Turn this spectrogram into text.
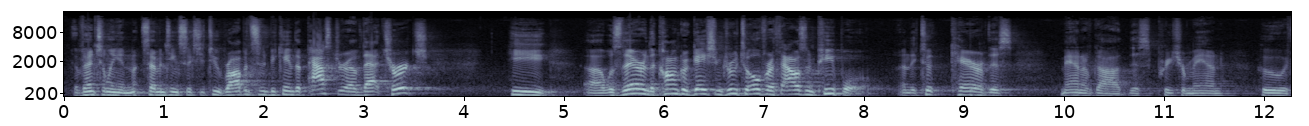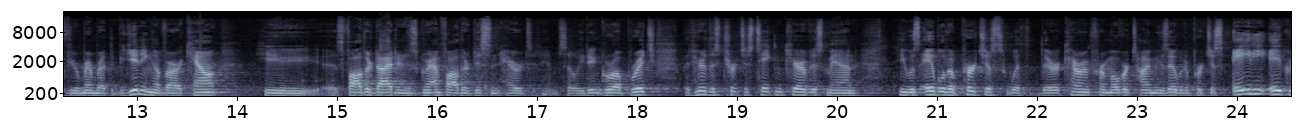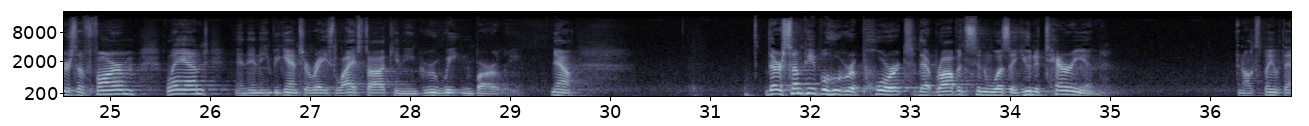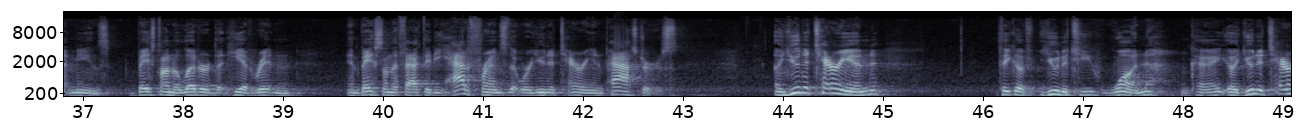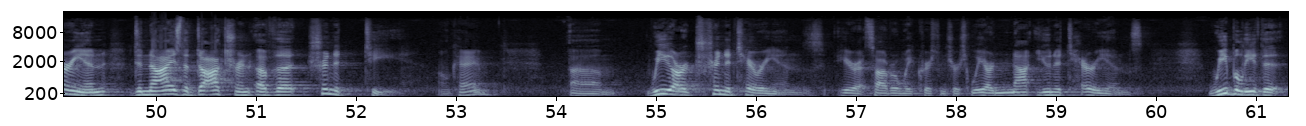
Eventually, in 1762, Robinson became the pastor of that church. He uh, was there, and the congregation grew to over a thousand people. And they took care of this man of God, this preacher man, who, if you remember at the beginning of our account, he, his father died and his grandfather disinherited him. So he didn't grow up rich. But here, this church is taking care of this man. He was able to purchase, with their caring for him over time, he was able to purchase 80 acres of farm land. And then he began to raise livestock and he grew wheat and barley. Now, there are some people who report that Robinson was a Unitarian. And I'll explain what that means, based on a letter that he had written and based on the fact that he had friends that were Unitarian pastors. A Unitarian, think of unity, one, okay? A Unitarian denies the doctrine of the Trinity, okay? Um, we are Trinitarians here at Sovereign Way Christian Church. We are not Unitarians. We believe that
